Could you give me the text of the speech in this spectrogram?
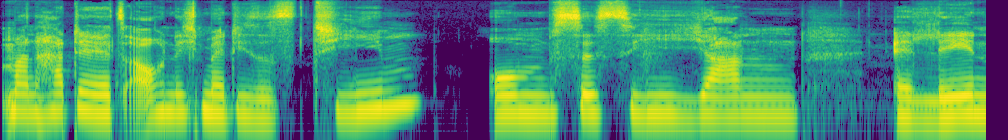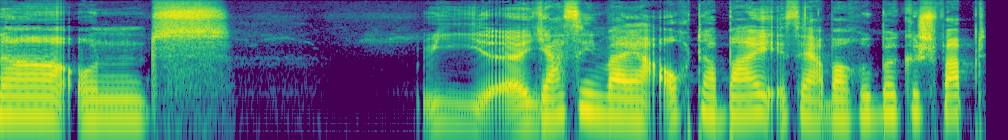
Man hat ja jetzt auch nicht mehr dieses Team um Sissy, Jan, Elena und äh, Yassin war ja auch dabei, ist ja aber rübergeschwappt.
